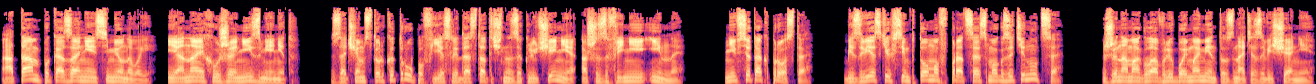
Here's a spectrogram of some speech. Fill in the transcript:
А там показания Семеновой, и она их уже не изменит. Зачем столько трупов, если достаточно заключения о шизофрении Инны? Не все так просто. Без веских симптомов процесс мог затянуться. Жена могла в любой момент узнать о завещании.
